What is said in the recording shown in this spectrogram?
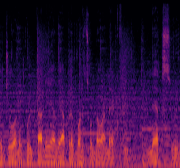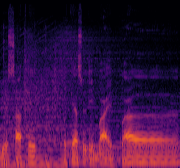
તો જોવાનું ભૂલતા નહીં. હવે આપણે મળશું નવા નેક્સ્ટ નેક્સ્ટ વીડિયો સાથે. તો ત્યાં સુધી બાય બાય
